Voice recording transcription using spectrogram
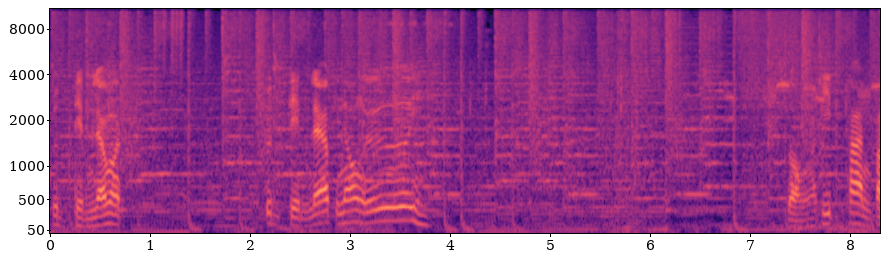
ขึ้นเต็มแล้วหมด ขึ้นเต็มแล้วพี่น้องเอ้ยสองอาทิตย์ผ่านไป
